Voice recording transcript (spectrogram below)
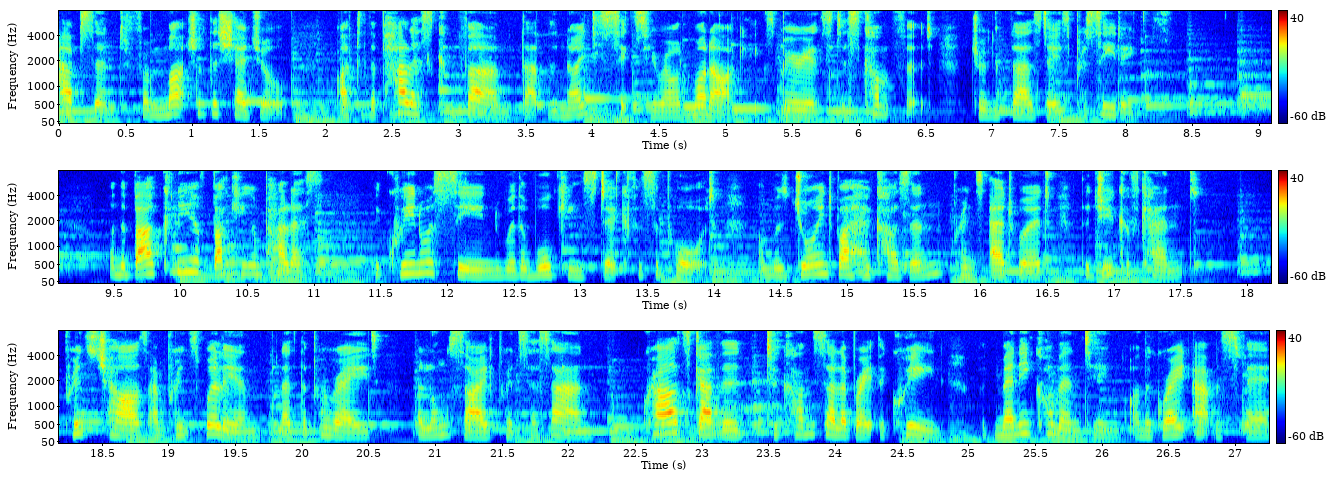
absent from much of the schedule after the palace confirmed that the 96 year old monarch experienced discomfort during Thursday's proceedings. On the balcony of Buckingham Palace, the Queen was seen with a walking stick for support and was joined by her cousin, Prince Edward, the Duke of Kent, Prince Charles and Prince William led the parade alongside Princess Anne. Crowds gathered to come celebrate the Queen, with many commenting on the great atmosphere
